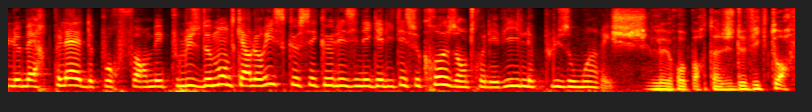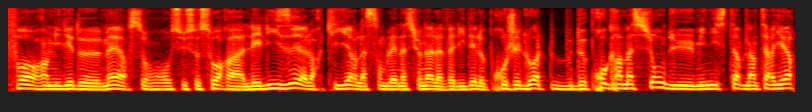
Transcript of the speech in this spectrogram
Le maire plaide pour former plus de monde car le risque c'est que les inégalités se creusent entre les villes plus ou moins riches. Le reportage de Victoire Fort, un millier de maires seront reçus ce soir à l'Élysée alors qu'hier l'Assemblée nationale a validé le projet de loi de programmation du ministère de l'Intérieur.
